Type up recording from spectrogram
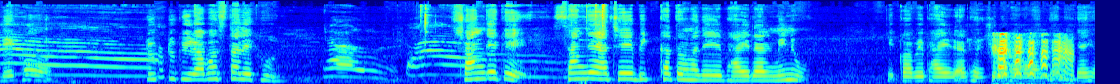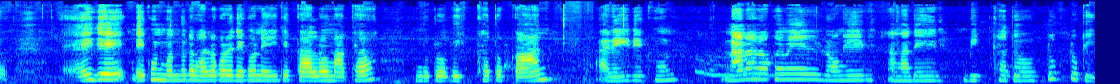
দেখুন, টুকটুকির অবস্থা দেখুন। সঙ্গে কে? সঙ্গে আছে বিখ্যাত আমাদের ভাইরাল মিনু। যে কবে ভাইরাল জানে। যাই হোক। এই যে, দেখুন বন্ধুরা, ভালো করে দেখুন, এই যে কালো মাথা, দুটো বিখ্যাত কান, আর এই দেখুন নানা রকমের রঙের আমাদের বিখ্যাত টুকটুকি।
